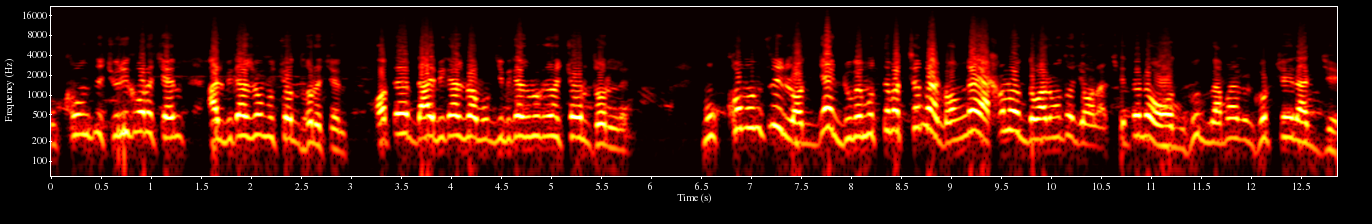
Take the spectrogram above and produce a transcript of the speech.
মুখ্যমন্ত্রী চুরি করেছেন আর বিকাশবাবু চোর ধরেছেন। অতএব দায় বিকাশবাবু, যে বিকাশবাবু কেন চোর ধরলেন? মুখ্যমন্ত্রী লজ্জায় ডুবে মরতে পারছেন না, গঙ্গায় এখনও দোয়ার মতো জল আছে। এটা একটা অদ্ভুত ব্যাপার ঘটছে এই রাজ্যে।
